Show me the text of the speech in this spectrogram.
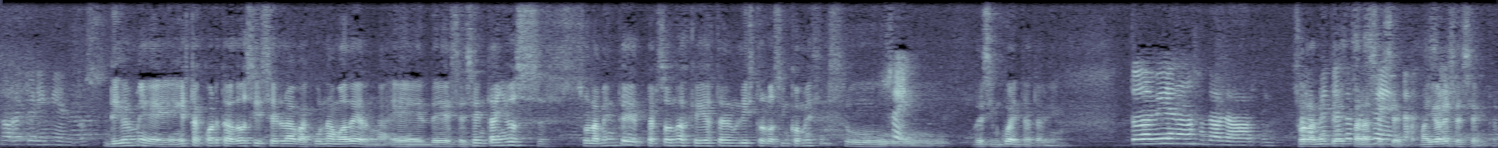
los requerimientos. Dígame, en esta cuarta dosis es la vacuna moderna. Eh, ¿De 60 años solamente personas que ya están listos los cinco meses? ¿O de 50 también? Todavía no nos han dado la orden. Solamente, para 60, mayores de 60.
